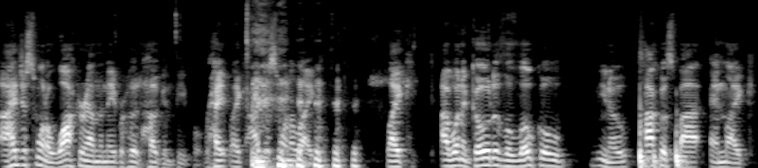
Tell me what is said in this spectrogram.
I just want to walk around the neighborhood hugging people, right? Like I just want to like like I want to go to the local, you know, taco spot and like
